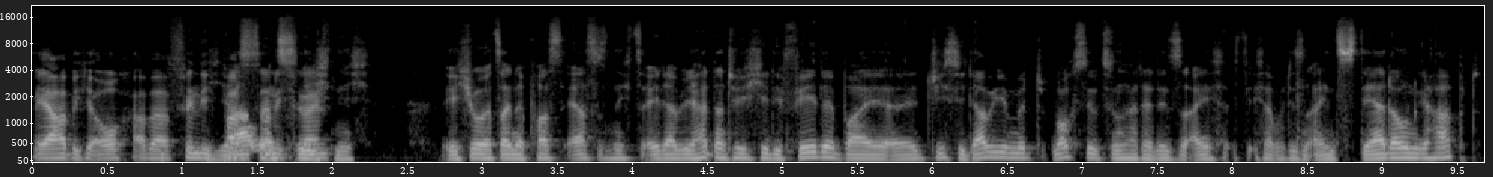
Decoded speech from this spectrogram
Ja, habe ich auch, aber finde ich passt ja, da nicht rein. Ich nicht. Ich würde sagen, der passt erstens nicht zu AW. Er hat natürlich hier die Fehde bei äh, GCW mit Moxley, beziehungsweise hat er diese, ich sag mal, diesen einen Stare-Down gehabt.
